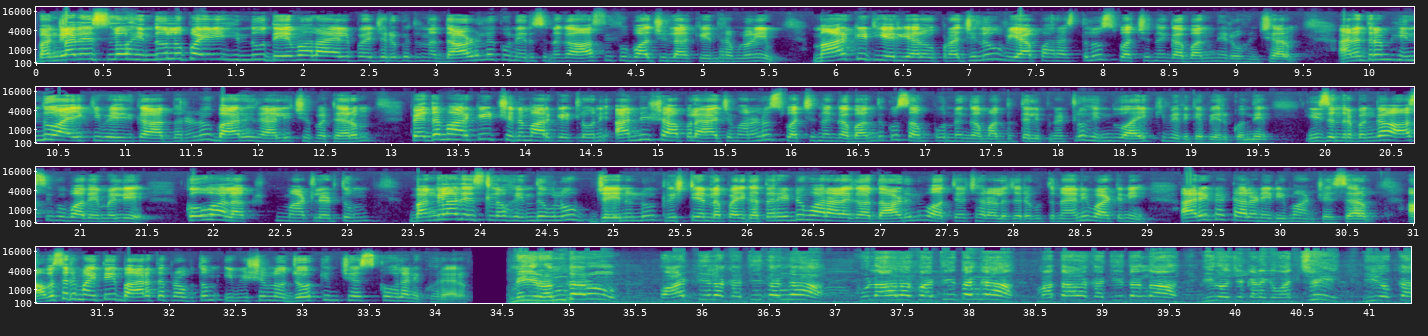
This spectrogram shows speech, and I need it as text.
బంగ్లాదేశ్లో హిందువులపై హిందూ దేవాలయాలపై జరుగుతున్న దాడులకు నిరసనగా ఆసిఫాబాద్ జిల్లా కేంద్రంలోని మార్కెట్ ఏరియాలో ప్రజలు వ్యాపారస్తులు స్వచ్ఛందంగా బంద్ నిర్వహించారు. అనంతరం హిందూ ఐక్య వేదిక ఆధ్వర్యంలో భారీ ర్యాలీ చేపట్టారు. పెద్ద మార్కెట్ చిన్న మార్కెట్లోని అన్ని షాపుల యాజమానులు స్వచ్ఛందంగా బంద్కు సంపూర్ణంగా మద్దతు తెలిపినట్లు హిందూ ఐక్య వేదిక పేర్కొంది. ఈ సందర్భంగా ఆసిఫాబాద్ ఎమ్మెల్యే కోవా లక్ష్మణ్ మాట్లాడుతూ బంగ్లాదేశ్లో హిందువులు జైనులు క్రిస్టియన్లపై గత రెండు వారాలుగా దాడులు అత్యాచారాలు జరుగుతున్నాయని వాటిని అరికట్టాలని డిమాండ్ చేశారు. అవసరమైతే భారత ప్రభుత్వం ఈ విషయంలో జోక్యం చేసుకోవాలని కోరారు. మీరందరూ పార్టీలకు అతీతంగా కులాలకు అతీతంగా మతాలకు అతీతంగా ఈ రోజు ఇక్కడికి వచ్చి ఈ యొక్క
